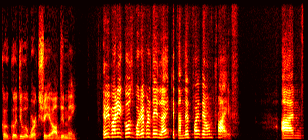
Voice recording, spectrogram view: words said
Go go do what works for you. I'll do me. Everybody goes wherever they like it and they find their own tribe. And,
